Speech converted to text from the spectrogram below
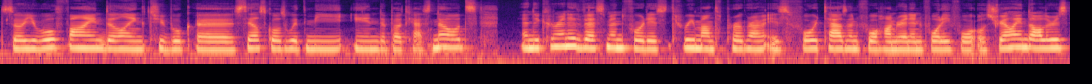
So you will find the link to book a sales calls with me in the podcast notes. And the current investment for this three month program is 4,444 Australian dollars,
